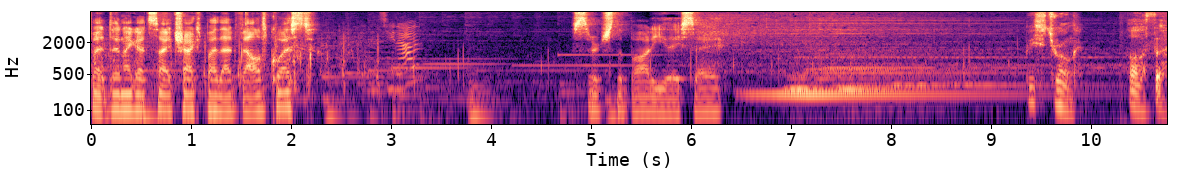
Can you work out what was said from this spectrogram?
but then I got sidetracked by that valve quest. Search the body, they say. Be strong, Arthur.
